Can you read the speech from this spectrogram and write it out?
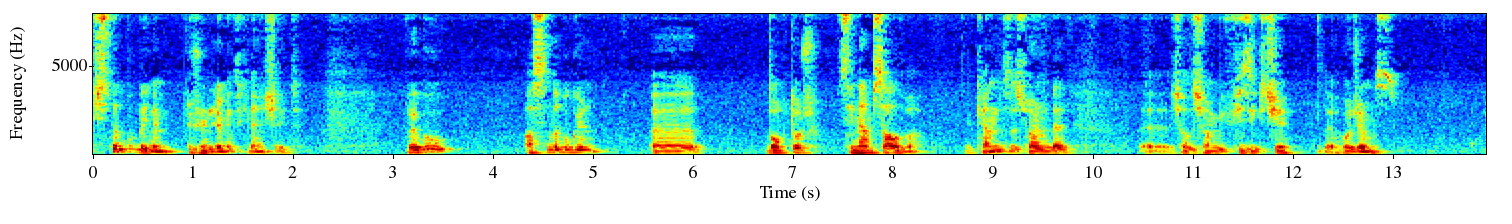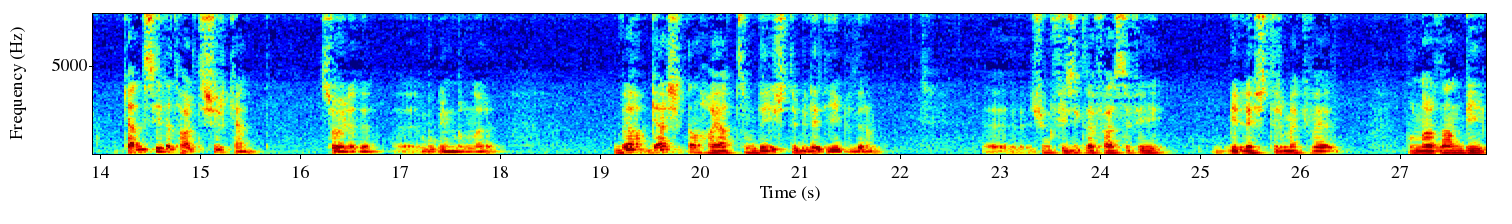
İşte bu benim düşüncemi etkileyen şeydi. Ve bu aslında bugün e, Doktor Sinem Salva, kendisi CERN'de e, çalışan bir fizikçi e, hocamız. Kendisiyle tartışırken söyledi e, bugün bunları. Ve gerçekten hayatım değişti bile diyebilirim. E, çünkü fizikle felsefeyi birleştirmek ve bunlardan bir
